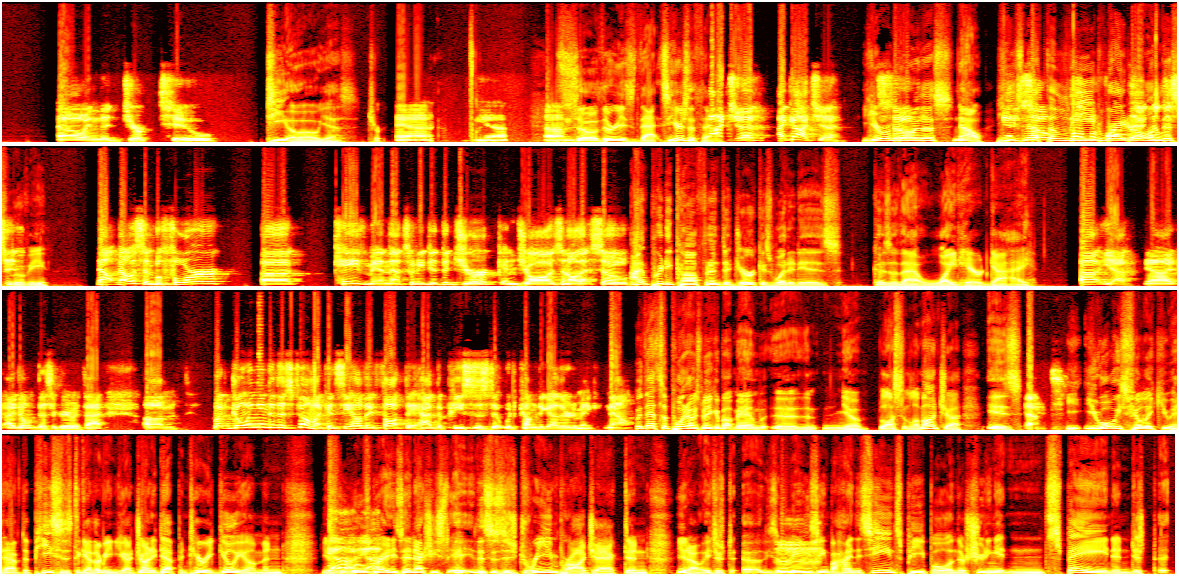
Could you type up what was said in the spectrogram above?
Oh, and the Jerk Two. T O O, yes. Sure. Yeah, yeah. Um, so there is that. See, here's the thing. gotcha. I gotcha. You're so- with this? Now, he's Yeah, not so- the lead before writer that- on this listen. movie. Now, now listen. Before uh, Caveman, that's when he did the Jerk and Jaws and all that. So I'm pretty confident the jerk is what it is because of that white haired guy. Uh, yeah, yeah, I, I don't disagree with that. Um, but going into this film, I can see how they thought they had the pieces that would come together to make it. Now, But that's the point I was making about man, uh, the, you know, Lost in La Mancha is Yeah. y- you always feel like you would have the pieces together. I mean, you got Johnny Depp and Terry Gilliam, and you know, Yeah, who wrote, yeah. he's and actually this is his dream project, and you know, it's just uh, these Mm. amazing behind the scenes people, and they're shooting it in Spain, and just uh,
